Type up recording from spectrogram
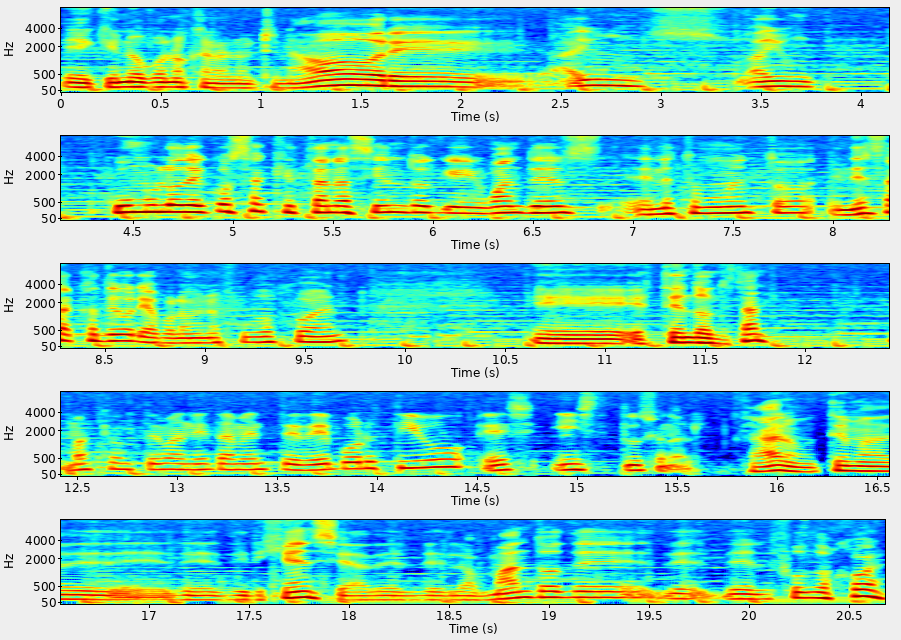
eh, que no conozcan a los entrenadores. Hay un, hay un cúmulo de cosas que están haciendo que Wanderers en estos momentos, en esas categorías, por lo menos fútbol joven, eh, estén donde están. Más que un tema netamente deportivo, es institucional. Claro, un tema de, de- de dirigencia, de, de los mandos de- de- del fútbol joven.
